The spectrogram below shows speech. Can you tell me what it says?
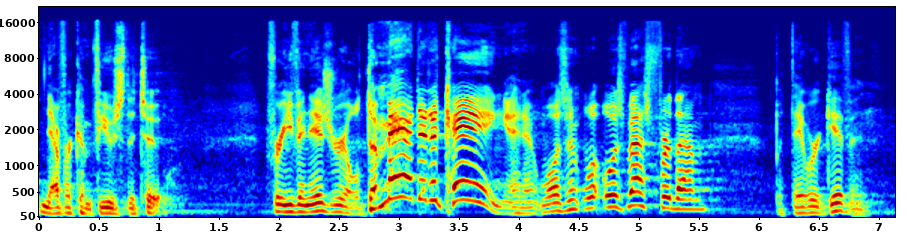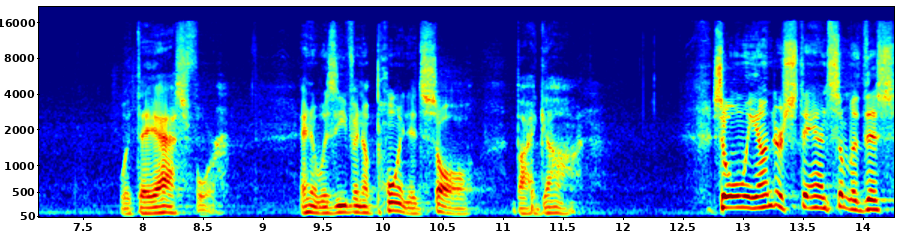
Never confuse the two. For even Israel demanded a king, and it wasn't what was best for them, but they were given what they asked for. And it was even appointed Saul by God. So, when we understand some of this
